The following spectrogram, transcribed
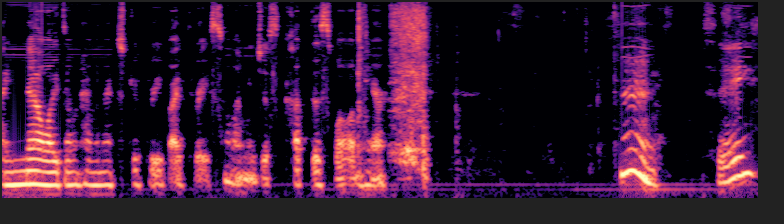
I know I don't have an extra three by three. So let me just cut this while I'm here. Hmm, see,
